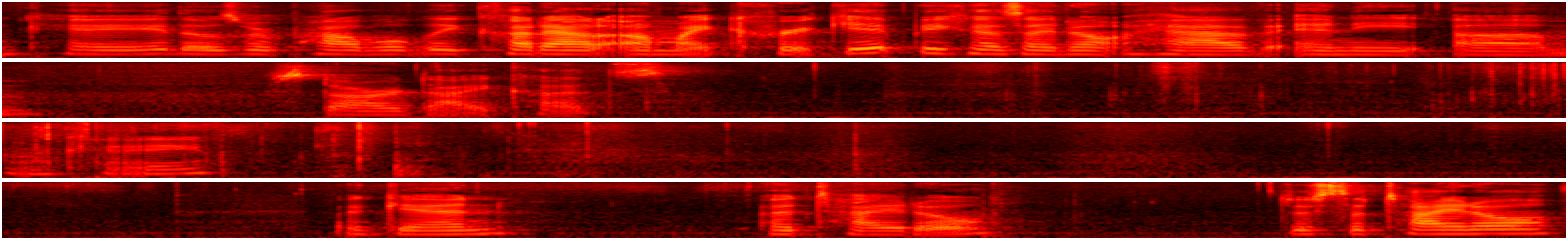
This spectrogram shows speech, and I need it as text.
Okay, those were probably cut out on my Cricut because I don't have any um, star die cuts. Okay. Again, a title, just a title,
